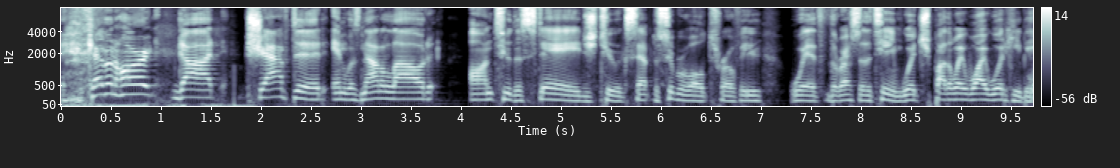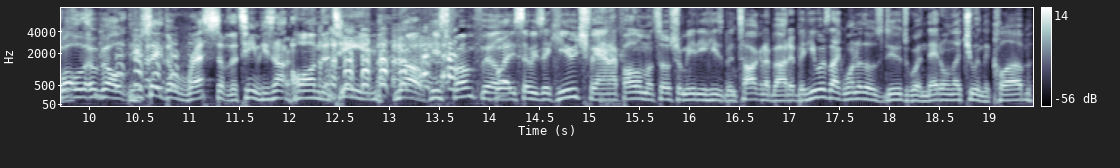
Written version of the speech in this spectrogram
Kevin Hart got shafted and was not allowed onto the stage to accept the Super Bowl trophy with the rest of the team. Which, by the way, why would he be? Well, well, you say the rest of the team. He's not on the team. no, he's from Philly, But- so he's a huge fan. I follow him on social media. He's been talking about it, but he was like one of those dudes when they don't let you in the club,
